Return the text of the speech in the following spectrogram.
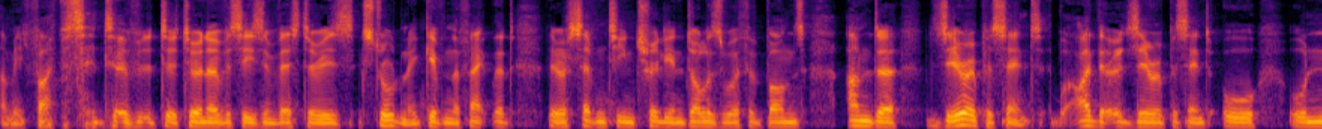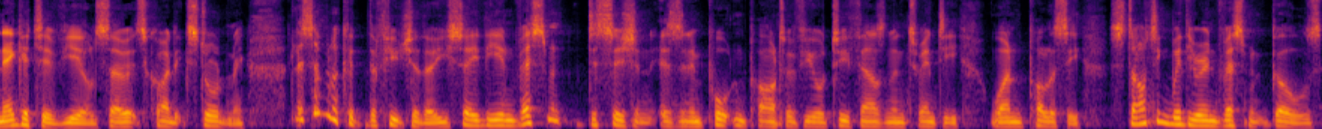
I mean, 5% to, to, an overseas investor is extraordinary, given the fact that there are $17 trillion worth of bonds under 0%, either at 0% or, or negative yield. So it's quite extraordinary. Let's have a look at the future, though. You say the investment decision is an important part of your 2021 policy, starting with your investment goals,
